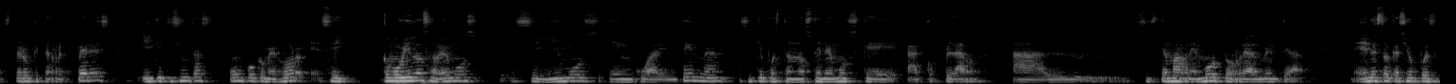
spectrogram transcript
Espero que te recuperes y que te sientas un poco mejor. Sí, como bien lo sabemos, seguimos en cuarentena, así que pues nos tenemos que acoplar al sistema remoto realmente. En esta ocasión pues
